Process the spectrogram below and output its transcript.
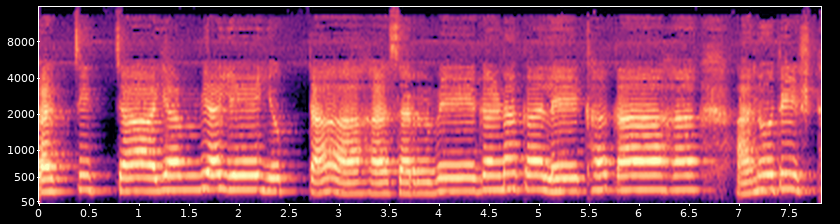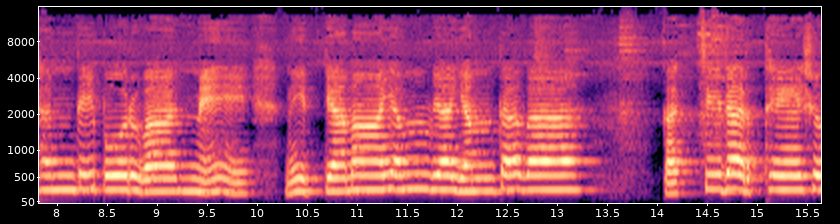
कच्चिच्चायव्यये युक्ताः सर्वे गणकलेखकाः अनुतिष्ठन्ति पूर्वाह्ने नित्यमायं व्ययं तव कच्चिदर्थेषु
